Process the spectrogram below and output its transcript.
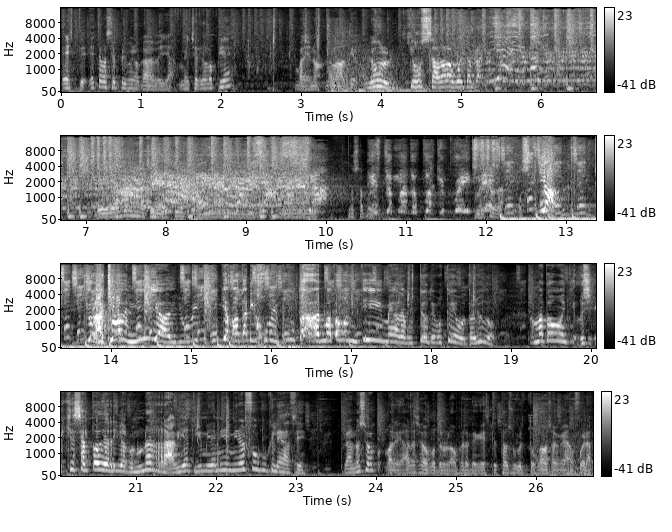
este, este va a ser el primero que va a ya. Me echaré los pies. Vale, no, no me ha dado tío. ¡Lol! Dios, se ha dado la vuelta en plan. Debería ponerme los pies, pero no. No, se ha podido. ¡Hostia! ¡Yo la hecho del ninja! Yo me voy a matar, hijo de puta. Has matado a mi team. Venga, te busteo, te busteo, te ayudo. Has matado a mi tío. Es que he saltado de arriba con una rabia, tío. Mira, mira, mira el foco que le hace. Plan, no se va. Vale, ahora se va para otro lado. Espérate, que este está súper tocado. O sea, que me fuera.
